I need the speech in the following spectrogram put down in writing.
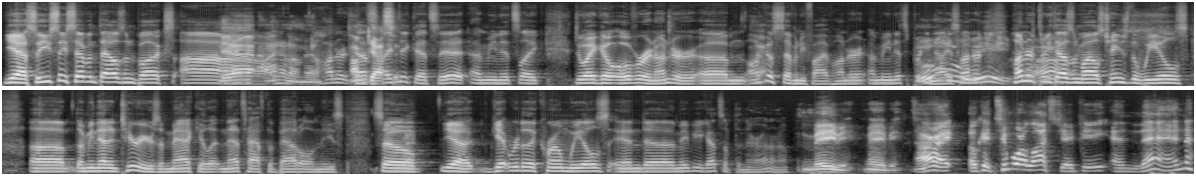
Yeah. So you say seven thousand bucks? Uh, Yeah, I don't know, man. Hundred. I'm I think that's it. I mean, it's like, do I go over and under? Um, I'll Yeah. go seventy five hundred. I mean, it's pretty nice. Ooh-wee. 100, 103,000 miles. Change the wheels. Um, I mean, that interior is immaculate, and that's half the battle on these. So Right. yeah, get rid of the chrome wheels, and uh, maybe you got something there. I don't know. Maybe, maybe. All right. Okay, two more lots, JP, and then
